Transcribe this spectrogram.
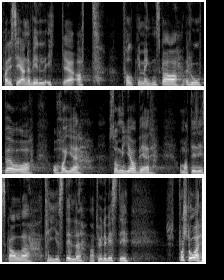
Fariseerne vil ikke at folkemengden skal rope og, og hoie så mye, og ber om at de skal tie stille. Naturligvis. De, forstår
